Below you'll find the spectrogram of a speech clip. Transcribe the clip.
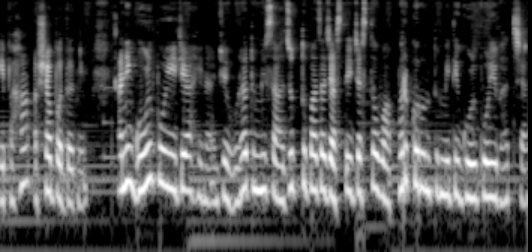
हे पहा अशा पद्धतीने. आणि गुळपोळी जी आहे ना जेवढा तुम्ही साजूक तुपाचा जास्तीत जास्त वापर करून तुम्ही ती गुळपोळी भाजशाल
